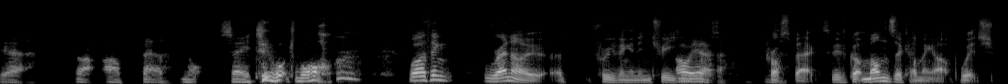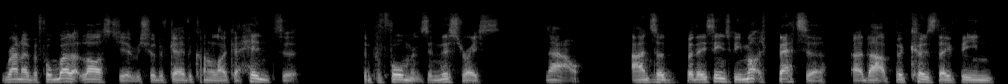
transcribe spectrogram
yeah, I, I better not say too much more. Well, I think Renault are proving an intriguing Oh yeah, prospect. We've got Monza coming up, which Renault performed well at last year, which sort of gave a kind of like a hint at the performance in this race now. And so, Mm. but they seem to be much better at that because they've been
